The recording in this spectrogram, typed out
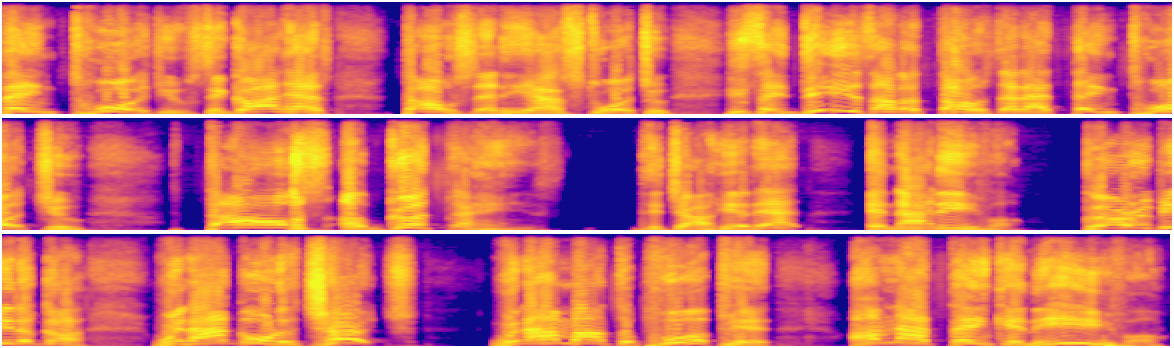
think toward you. See, God has thoughts that he has toward you. He said, these are the thoughts that I think toward you. Thoughts of good things. Did y'all hear that? And not evil. Glory be to God. When I go to church, when I'm out the pulpit, I'm not thinking evil.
